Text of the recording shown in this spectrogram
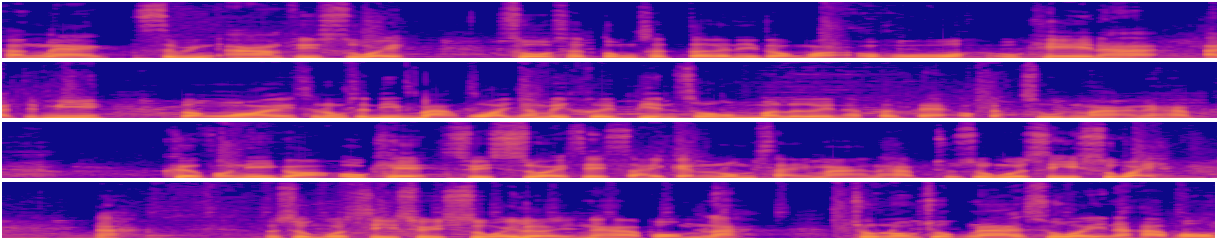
ครั้งแรกสวิงอาร์มสวยๆโซ่สตรงสเตอร์นี่ต้องว่าโอ้โหโอเคนะฮะอาจจะมีร่องรอยสนุงสนิมบ้างเพราะว่ายังไม่เคยเปลี่ยนโซ่มาเลยนะครับตั้งแต่ออกจากศูนย์มานะครับเครื่องฝั่งนี้ก็โอเคสวยๆใสๆกันล้มใส่มานะครับชุดสูงก็สีสวยนะชุดสูงก็สีสวยๆเลยนะครับผมนะช่วงลงชกหน้าสวยนะครับผม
